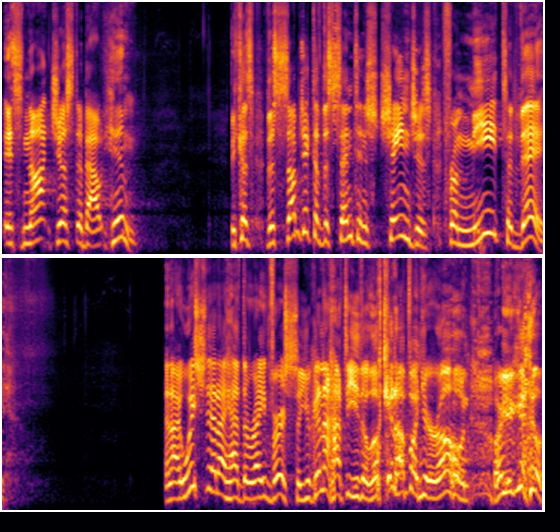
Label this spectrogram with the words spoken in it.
it's not just about him. Because the subject of the sentence changes from me to they. And I wish that I had the right verse. So you're gonna have to either look it up on your own or you're gonna,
